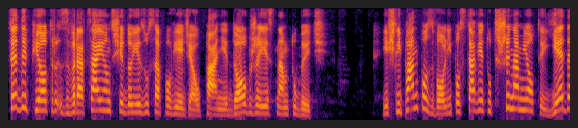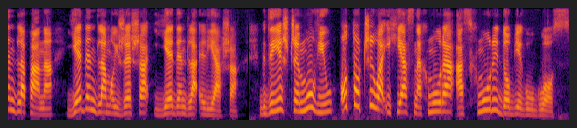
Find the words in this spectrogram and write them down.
Wtedy Piotr, zwracając się do Jezusa, powiedział: Panie, dobrze jest nam tu być. Jeśli Pan pozwoli, postawię tu trzy namioty: jeden dla Pana, jeden dla Mojżesza i jeden dla Eliasza. Gdy jeszcze mówił, otoczyła ich jasna chmura, a z chmury dobiegł głos.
